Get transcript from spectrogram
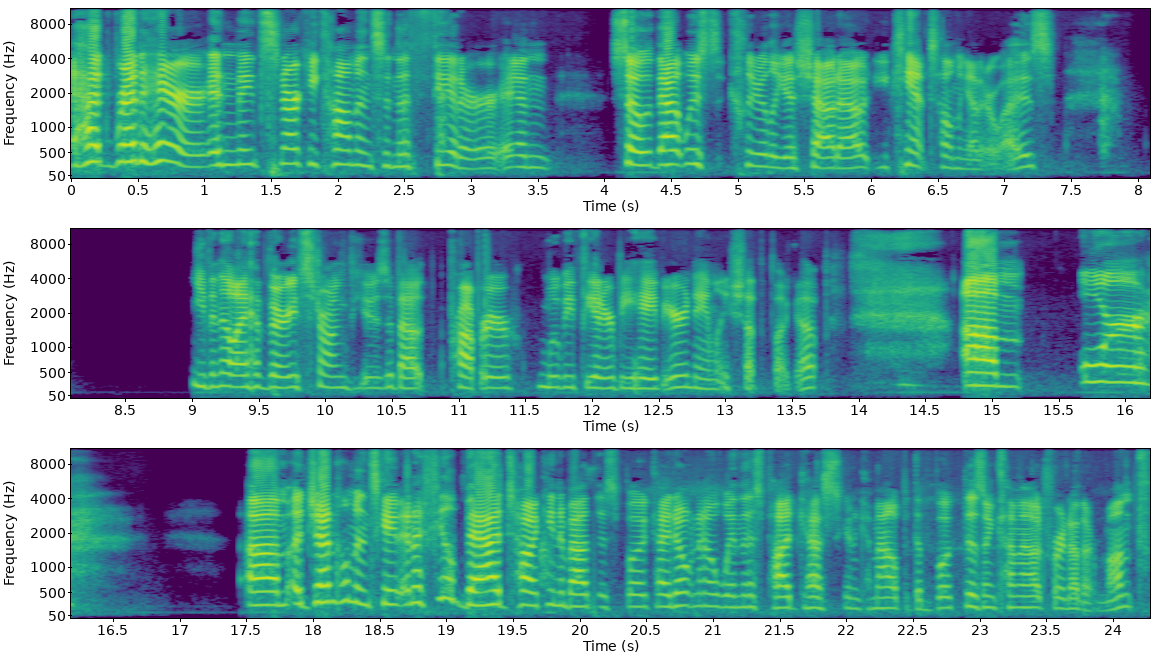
had red hair and made snarky comments in the theater and so that was clearly a shout out. You can't tell me otherwise even though I have very strong views about proper movie theater behavior, namely shut the fuck up. Um, or um, a gentleman's game, and I feel bad talking about this book. I don't know when this podcast is going to come out, but the book doesn't come out for another month.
